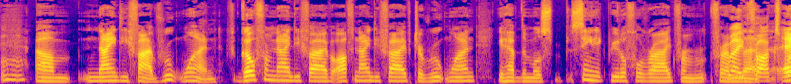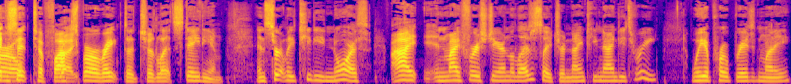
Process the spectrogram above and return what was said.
Mm-hmm. Um, 95 Route One. Go from 95 off 95 to Route One. You have the most scenic, beautiful ride from from right, the exit to Foxborough, right. right to Gillette Stadium, and certainly TD North. I in my first year in the legislature in 1993, we appropriated money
